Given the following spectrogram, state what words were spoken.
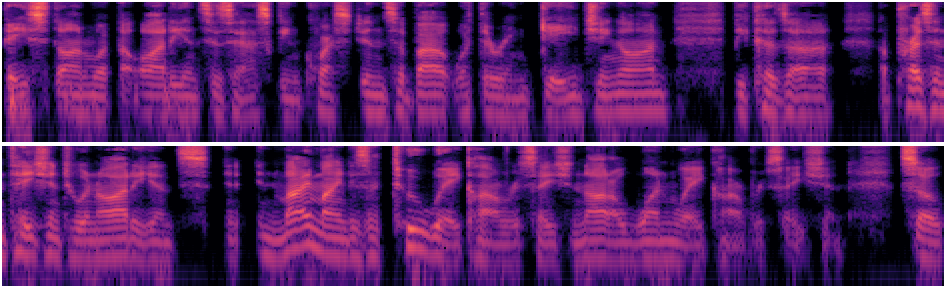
based on what the audience is asking questions about what they're engaging on because uh, a presentation to an audience in, in my mind is a two-way conversation not a one-way conversation. So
